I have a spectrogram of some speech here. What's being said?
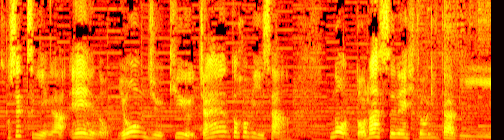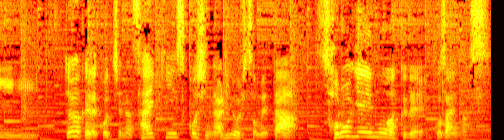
そして次が A の49ジャイアントホビーさんのドラスレ一人旅。というわけでこちら最近少し鳴りを潜めたソロゲーム枠でございます。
